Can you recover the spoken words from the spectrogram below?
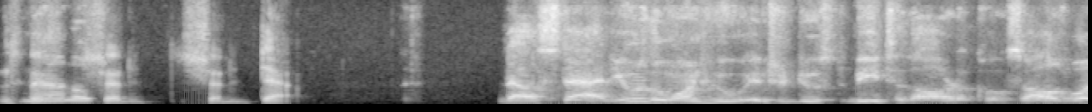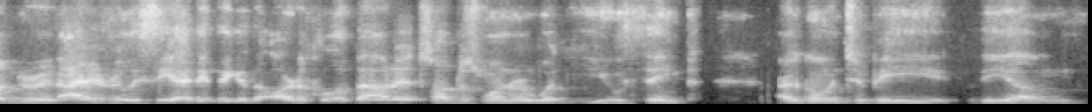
Now- shut it shut it down. Now, Stat, you were the one who introduced me to the article, so I was wondering. I didn't really see anything in the article about it, so I'm just wondering what you think are going to be the. um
